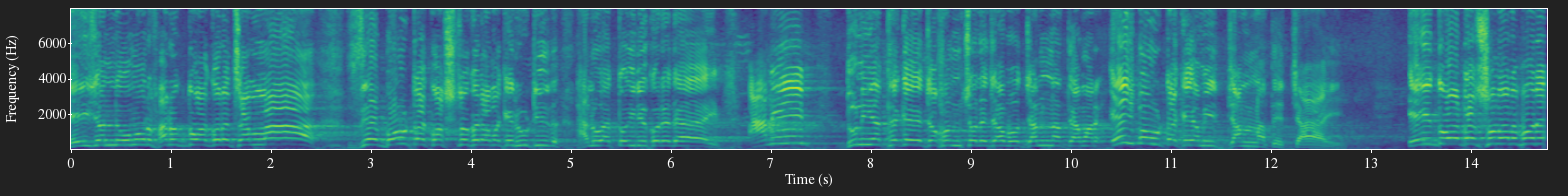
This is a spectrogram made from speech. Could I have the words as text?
এই জন্য উমর ফারুক দোয়া করেছে, আল্লাহ, যে বউটা কষ্ট করে আমাকে রুটি, হালুয়া তৈরি করে দেয়, আমি দুনিয়া থেকে যখন চলে যাব জান্নাতে, আমার এই বউটাকে আমি জান্নাতে চাই। এই দোয়াটা শোনার পরে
